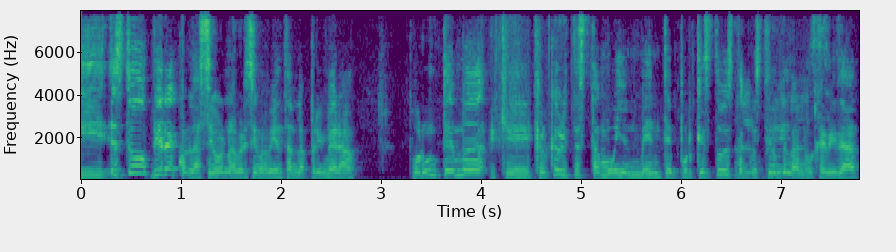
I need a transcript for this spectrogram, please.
Y esto viene a colación, a ver si me avientan la primera, por un tema que creo que ahorita está muy en mente, porque es toda esta cuestión de la longevidad,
